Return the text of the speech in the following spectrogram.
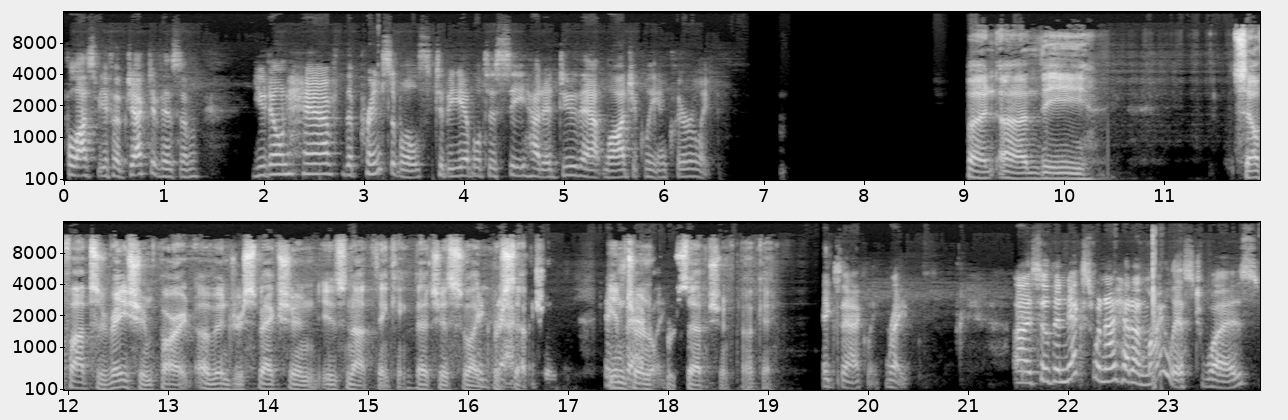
philosophy of objectivism, you don't have the principles to be able to see how to do that logically and clearly. But uh, the self observation part of introspection is not thinking. That's just like exactly. perception, exactly. internal perception. Okay. Exactly, right. Uh, so the next one I had on my list was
